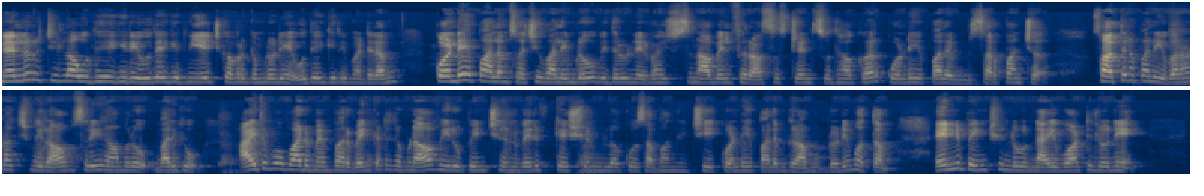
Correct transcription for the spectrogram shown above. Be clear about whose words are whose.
Speaker 1: నెల్లూరు జిల్లా ఉదయగిరి ఉదయగిరి నియోజకవర్గంలోని ఉదయగిరి మండలం కొండేపాలెం సచివాలయంలో విధులు నిర్వహిస్తున్న వెల్ఫేర్ అసిస్టెంట్ సుధాకర్ కొండేపాలెం సర్పంచ్ సత్తెనపల్లి వరలక్ష్మిరావు శ్రీరాములు మరియు ఐదవ వార్డు మెంబర్ వెంకటరమణ వీరు పెన్షన్ వెరిఫికేషన్లకు సంబంధించి కొండేపాలెం గ్రామంలోని మొత్తం ఎన్ని పెన్షన్లు ఉన్నాయి? వాటిలోనే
